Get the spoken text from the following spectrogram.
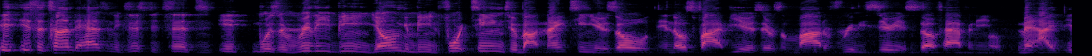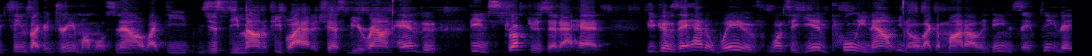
it, it's a time that hasn't existed since it was a really being young and being 14 to about 19 years old. In those five years, there was a lot of really serious stuff happening. Man, I, it seems like a dream almost now. Like the just the amount of people I had a chance to be around and the the instructors that I had because they had a way of once again pulling out, you know, like Ahmad Alaadeen, the same thing. They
